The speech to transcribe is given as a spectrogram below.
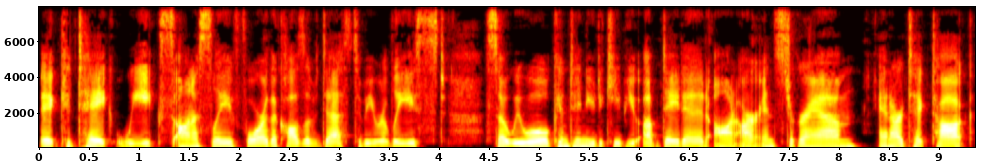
it could take weeks, honestly, for the cause of death to be released. So we will continue to keep you updated on our Instagram and our TikTok.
